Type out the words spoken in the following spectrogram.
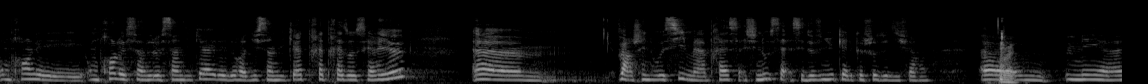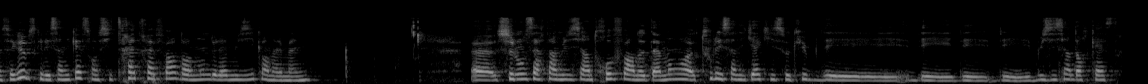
on prend, les, on prend le, le, syndicat et les droits du syndicat très très au sérieux. Euh, enfin, chez nous aussi, mais après, chez nous, c'est devenu quelque chose de différent. Euh, mais c'est vrai parce que les syndicats sont aussi très très forts dans le monde de la musique en Allemagne. Selon certains musiciens trop forts, notamment tous les syndicats qui s'occupent des musiciens d'orchestre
